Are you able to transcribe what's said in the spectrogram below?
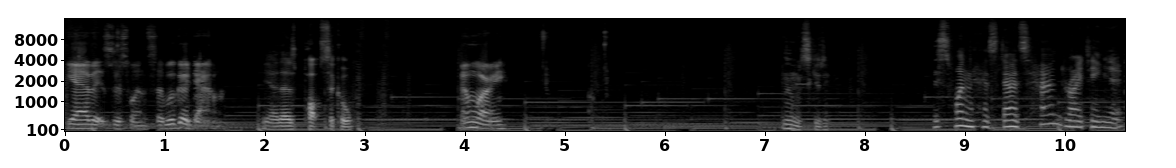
Yeah, it's this one. So we'll go down. Yeah, there's Popsicle. Don't worry. Mm, excuse me. This one has Dad's handwriting in it.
